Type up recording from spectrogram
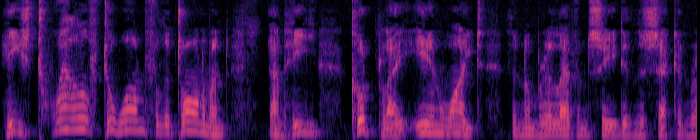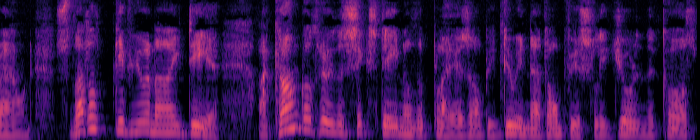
He's 12 to 1 for the tournament, and he could play Ian White, the number 11 seed in the second round. So that'll give you an idea. I can't go through the 16 other players. I'll be doing that obviously during the course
